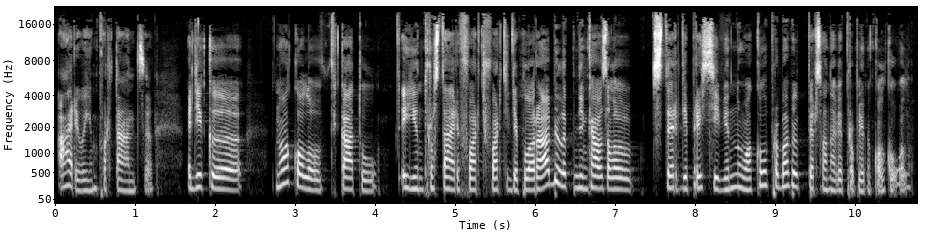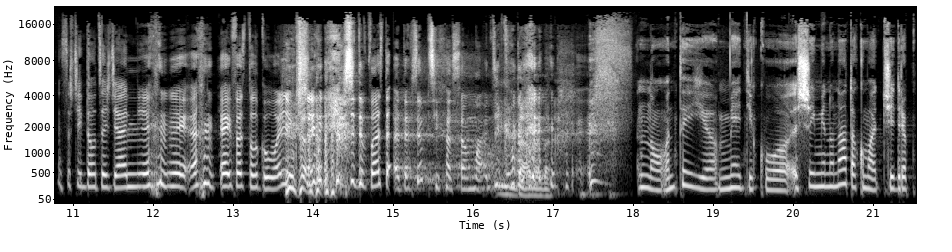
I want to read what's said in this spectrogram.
are o importanță. Adică nu acolo ficatul e într-o stare foarte, foarte deplorabilă din cauza la stări depresive. Nu, acolo probabil persoana avea probleme cu alcoolul. Să știi, 20 de ani ai fost alcoolic și, și după asta a fost psihosomatică. Da, da, da. Nu, întâi medicul și minunat acum ce drept,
